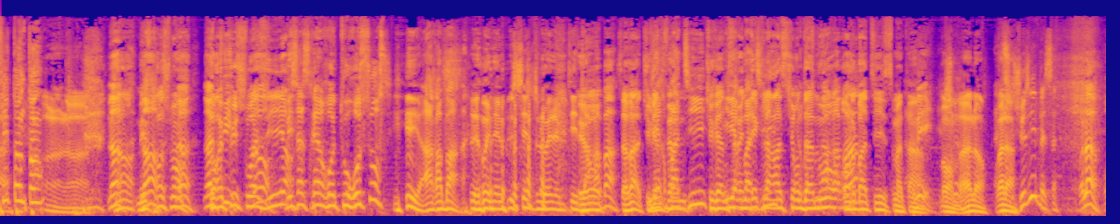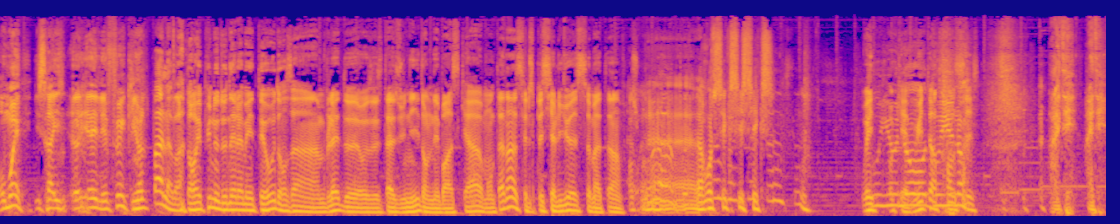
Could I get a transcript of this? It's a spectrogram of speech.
c'est tentant. oh Non, mais franchement, t'aurais pu choisir- non, mais ça serait un retour aux sources. à Rabat. Le, ONM le siège de l'ONMT est Eh à oh, Rabat. ça va, tu viens de faire une, rebâti, tu viens de il est faire une rebâti, déclaration d'amour en le baptiste ce matin. Ah oui, bon, sûr. bah alors, Ah, voilà. Je ben ça, voilà. Au moins, il sera, il- euh, les feux, ils clignotent pas là-bas. T'aurais pu nous donner la météo dans un bled euh, aux États-Unis, dans le Nebraska, au Montana. C'est le spécial US ce matin. Franchement. Euh, la Rose 66. Oui, Do you ok, know, 8h36. Arrêtez, arrêtez.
